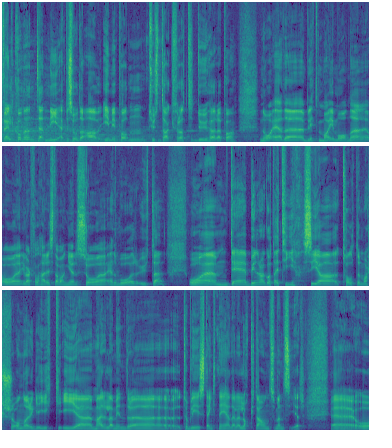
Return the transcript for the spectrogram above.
Velkommen til en ny episode av Imipodden. Tusen takk for at du hører på. Nå er det blitt mai måned, og i hvert fall her i Stavanger så er det vår ute. Og eh, det begynner å ha gått ei tid siden 12. mars og Norge gikk i eh, mer eller mindre eh, til å bli stengt ned, eller lockdown, som en sier. Og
